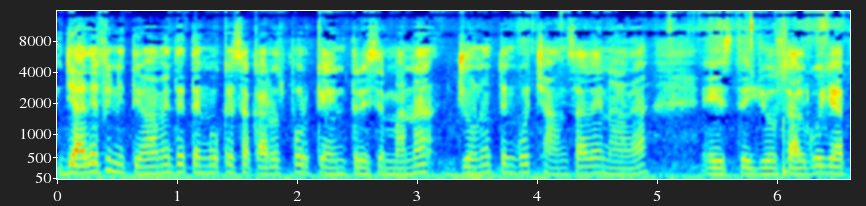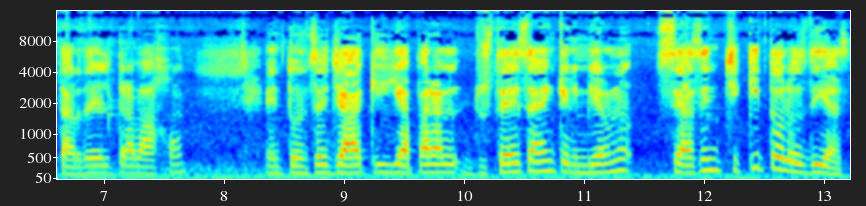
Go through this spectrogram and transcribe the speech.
ya definitivamente tengo que sacarlos porque entre semana yo no tengo chance de nada. Este, yo salgo ya tarde del trabajo. Entonces ya aquí ya para ustedes saben que el invierno se hacen chiquitos los días.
